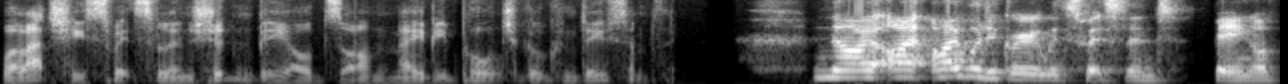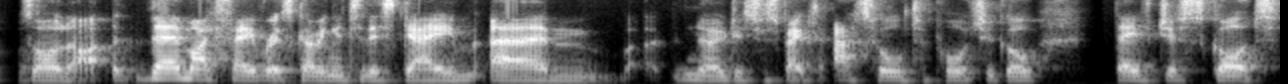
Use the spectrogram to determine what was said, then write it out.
well, actually, Switzerland shouldn't be odds on? Maybe Portugal can do something. No, I, I would agree with Switzerland being odds on. Uh, they're my favourites going into this game. Um, no disrespect at all to Portugal. They've just got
